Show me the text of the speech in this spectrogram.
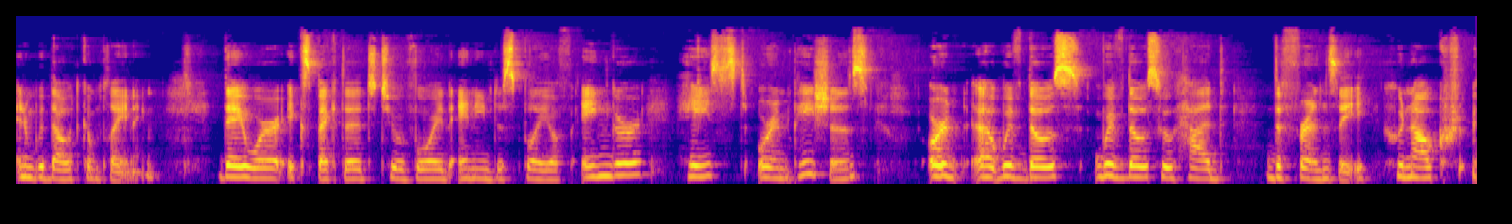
and without complaining. They were expected to avoid any display of anger, haste, or impatience, or uh, with those with those who had the frenzy, who now cr-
